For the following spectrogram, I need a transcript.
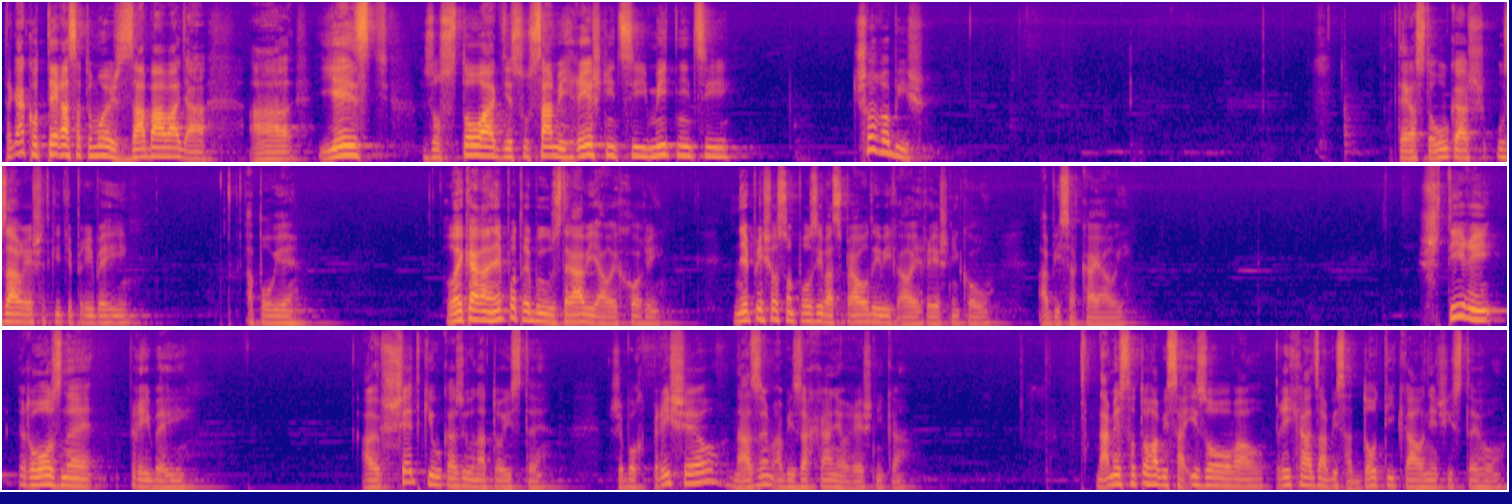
Tak ako teraz sa tu môžeš zabávať a, a jesť zo stola, kde sú sami hriešnici, mytníci. Čo robíš? Teraz to Lukáš uzavrie všetky tie príbehy a povie, lekára nepotrebujú zdraví, ale chorí. Neprišiel som pozývať spravodlivých, ale hriešnikov aby sa kajali. Štyri rôzne príbehy, ale všetky ukazujú na to isté, že Boh prišiel na zem, aby zachránil riešnika. Namiesto toho, aby sa izoloval, prichádza, aby sa dotýkal nečistého,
